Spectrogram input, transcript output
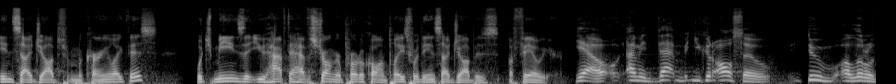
inside jobs from occurring like this, which means that you have to have a stronger protocol in place where the inside job is a failure. Yeah, I mean that. But you could also do a little,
